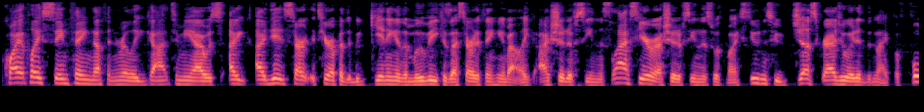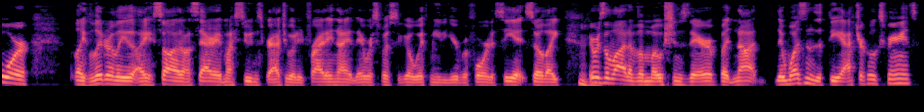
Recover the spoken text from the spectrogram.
Quiet Place, same thing. Nothing really got to me. I was I, I did start to tear up at the beginning of the movie because I started thinking about like I should have seen this last year. I should have seen this with my students who just graduated the night before. Like literally, I saw it on Saturday. My students graduated Friday night. They were supposed to go with me the year before to see it. So like Mhm. there was a lot of emotions there, but not it wasn't the theatrical experience.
